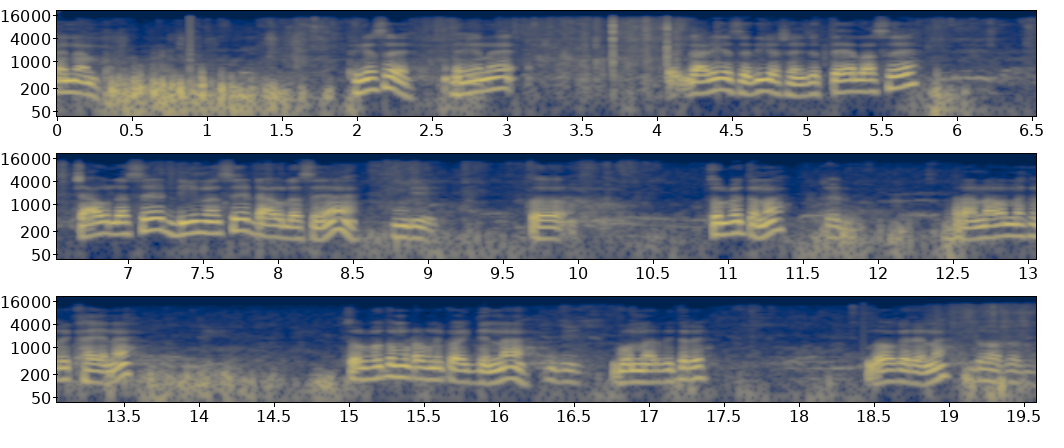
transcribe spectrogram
এই নেন ঠিক আছে এখানে গাড়ি আছে এদিকে আসেন এই যে তেল আছে চাউল আছে ডিম আছে ডাউল আছে হ্যাঁ জি তো চলবে তো না চলবে রান্না বান্না করে খায় না চলবে তো মোটামুটি কয়েকদিন না জি বন্যার ভিতরে দোয়া করে না? দোয়া করুন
